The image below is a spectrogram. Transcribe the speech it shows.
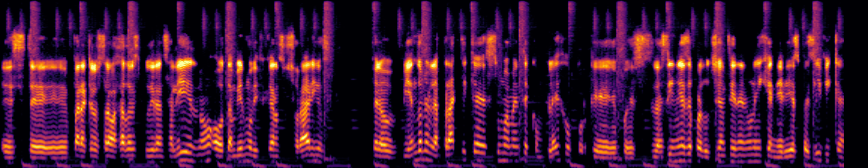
este, para que los trabajadores pudieran salir, ¿no? O también modificaron sus horarios. Pero viéndolo en la práctica es sumamente complejo porque pues las líneas de producción tienen una ingeniería específica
